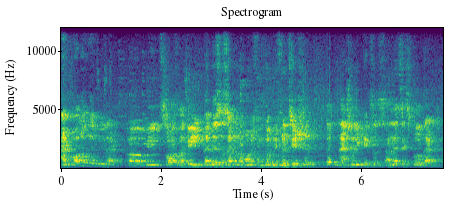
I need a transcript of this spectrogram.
And all of them will, uh, will sort of agree that there's a certain amount of income differentiation that naturally exists. And let's explore that.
